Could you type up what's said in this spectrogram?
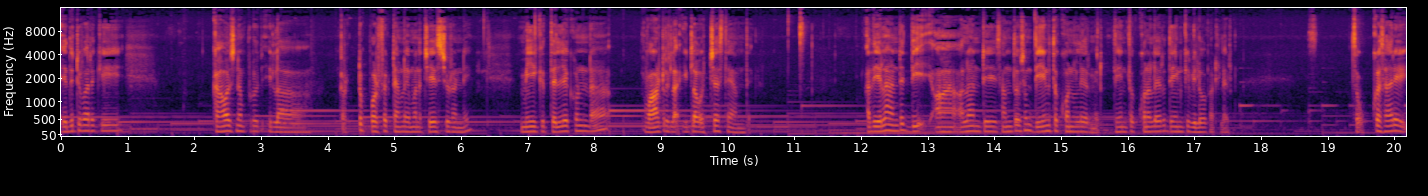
ఎదుటి వారికి కావాల్సినప్పుడు ఇలా కరెక్ట్ పర్ఫెక్ట్ టైంలో ఏమైనా చేసి చూడండి. మీకు తెలియకుండా వాటర్ ఇలా ఇట్లా వచ్చేస్తాయి అంతే. అది ఎలా అంటే దే అలాంటి సంతోషం దేనితో కొనలేరు మీరు. దేనితో కొనలేరు దేనికి విలువ కట్టలేరు. సో ఒక్కసారి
